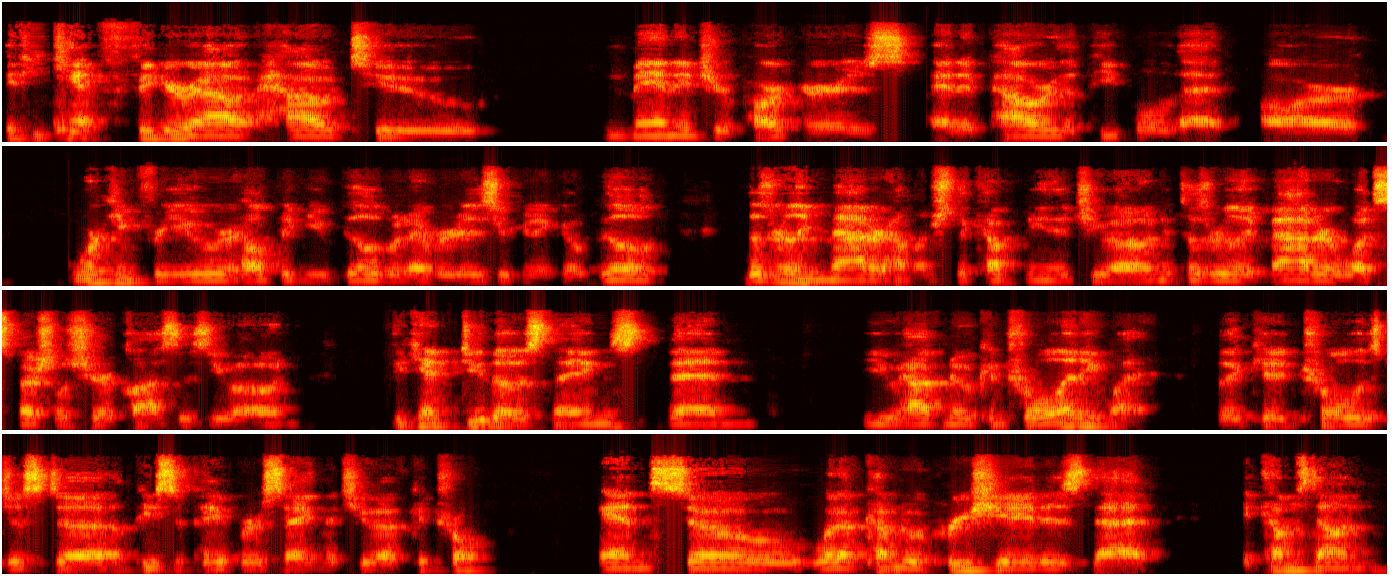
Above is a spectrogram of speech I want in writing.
if you can't figure out how to manage your partners and empower the people that are working for you or helping you build whatever it is you're going to go build, it doesn't really matter how much the company that you own. It doesn't really matter what special share classes you own. You can't do those things, then you have no control anyway. The control is just a, piece of paper saying that you have control. And so, what I've come to appreciate is that it comes down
